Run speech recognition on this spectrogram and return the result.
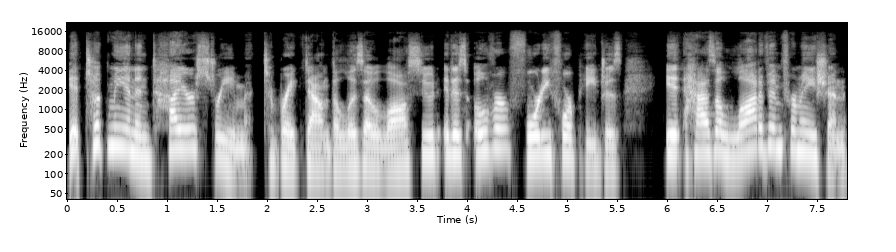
It took me an entire stream to break down the Lizzo lawsuit. It is over 44 pages. It has a lot of information,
